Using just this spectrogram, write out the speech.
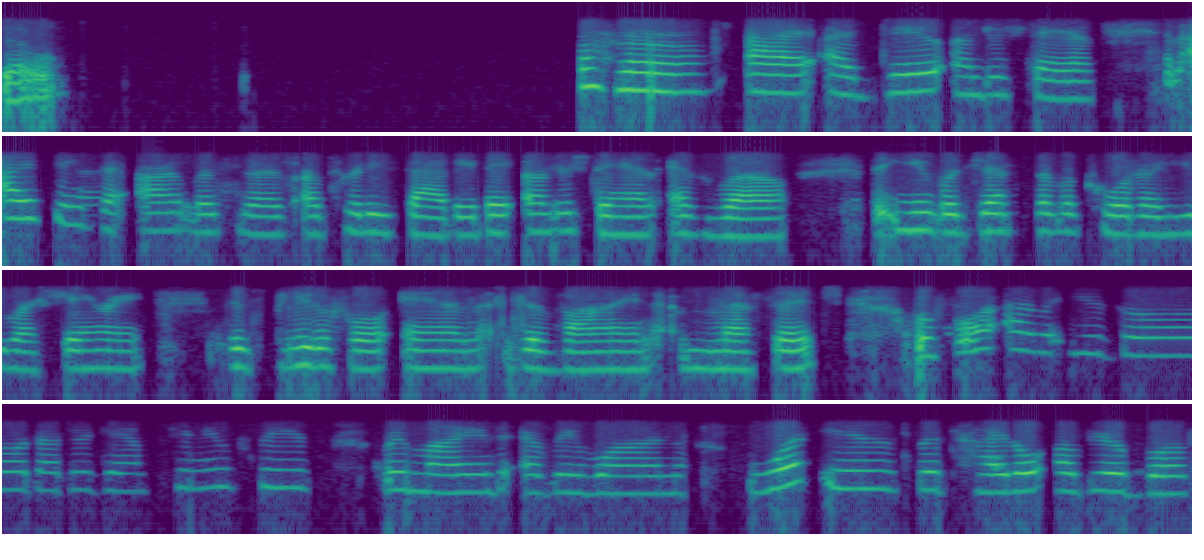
so Mhm. I I do understand, and I think that our listeners are pretty savvy. They understand as well that you were just the recorder. You are sharing this beautiful and divine message. Before I let you go, Dr. Gance, can you please remind everyone what is the title of your book?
